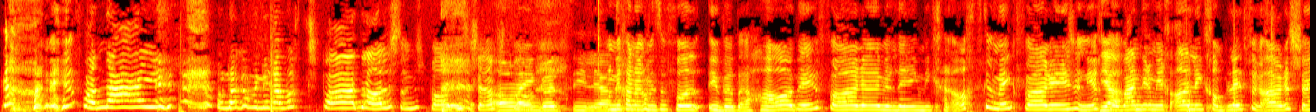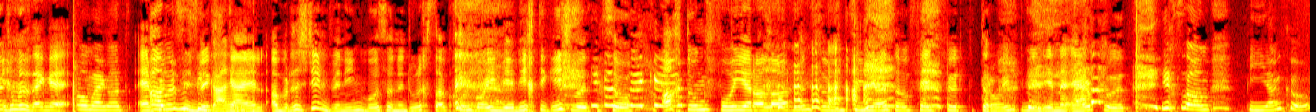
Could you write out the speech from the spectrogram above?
Und ich so, nein! Und dann bin ich einfach zu spät, eine halbe Stunde spät ins Geschäft Oh mein. Gott, Silja. Und ich habe nachher so voll über den HB fahren, weil der irgendwie kein 80er mehr gefahren ist. Und ich Ja. so, wenn ihr mich alle komplett verarschen. Ich muss sagen, Oh mein Gott. Airpods sie sind wirklich geil. Aber das stimmt, wenn irgendwo so eine Durchsage kommt, wo irgendwie wichtig ist, wo so, Achtung, Feueralarm und so, und sie ja so fett verträumt mit ihren Airpods. Ich so am Bianco.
